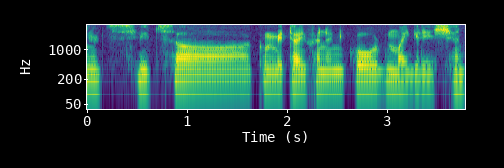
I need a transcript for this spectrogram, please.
It's it's a commit hyphen and code migration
